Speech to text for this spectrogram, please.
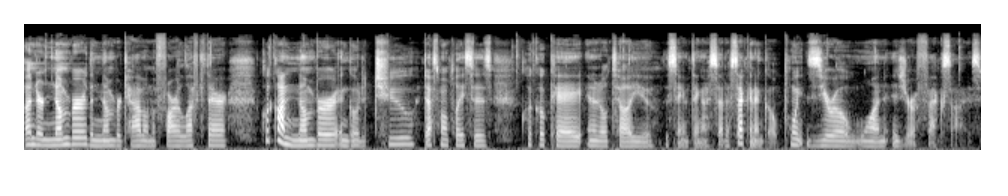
Under number, the number tab on the far left there, click on number and go to two decimal places, Click OK, and it'll tell you the same thing I said a second ago. 0.01 is your effect size.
